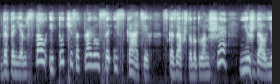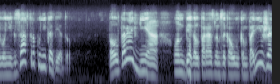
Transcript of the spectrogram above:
Д'Артаньян встал и тотчас отправился искать их, сказав, чтобы Планше не ждал его ни к завтраку, ни к обеду. Полтора дня он бегал по разным закоулкам Парижа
